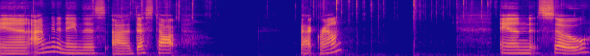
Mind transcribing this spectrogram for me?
and I'm going to name this uh, desktop background. And so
